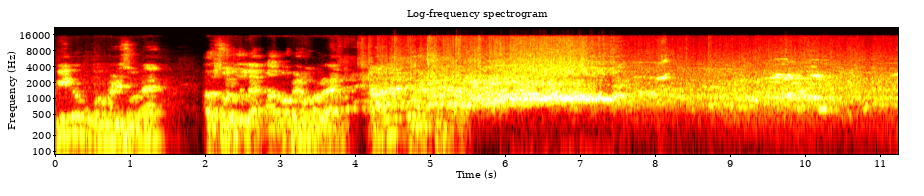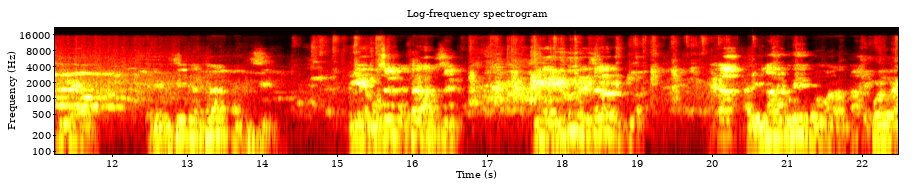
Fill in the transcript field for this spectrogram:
மீண்டும் உங்க முன்னாடி சொல்றேன். அவர் சொல்றதுல நான் ரொம்ப பெருமைப்படுறேன். நான் ஒரு விஷயம் தான். நினைச்சா நான் கிறிஸ்டியன். நீங்க என்ன நினைச்சா நான் முஸ்லிம். நீங்க இந்து நான் இந்து. ஏன்னா அது எல்லாருக்குமே பொதுவானது தான் எப்பொழுதுமே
